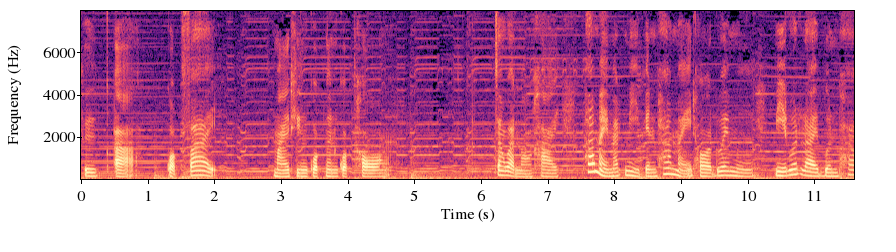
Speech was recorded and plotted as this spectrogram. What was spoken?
คืออ่ากวักฝ้าย หมายถึงกวักเงินกวักทอง จังหวัดหนองคาย ผ้าไหมมัดหมี่เป็นผ้าไหมทอด้วยมือ มีลวดลายบนผ้า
